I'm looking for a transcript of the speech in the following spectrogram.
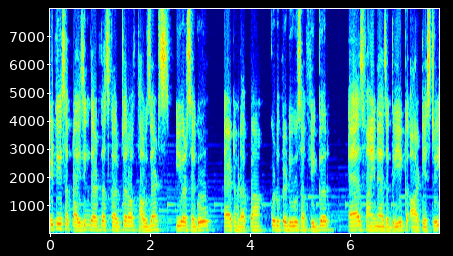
it is surprising that the sculpture of thousands years ago at Hadappa could produce a figure as fine as a Greek artistry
